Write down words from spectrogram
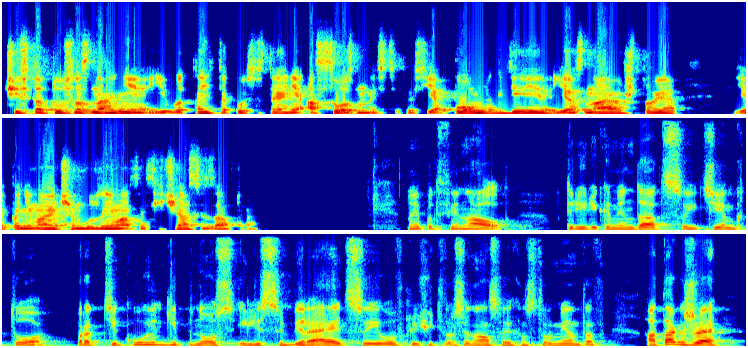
чистоту сознания и вот, знаете, такое состояние осознанности. То есть я помню, где я, я знаю, что я, я понимаю, чем буду заниматься сейчас и завтра. Ну и под финал три рекомендации тем, кто практикует гипноз или собирается его включить в арсенал своих инструментов, а также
